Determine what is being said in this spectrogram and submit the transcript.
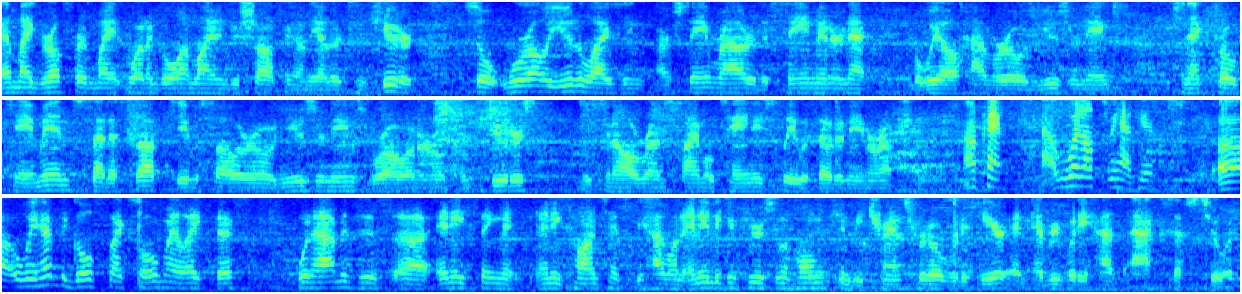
and my girlfriend might want to go online and do shopping on the other computer. So we're all utilizing our same router, the same internet, but we all have our own usernames. Connect Pro came in, set us up, gave us all our own usernames. We're all on our own computers. We can all run simultaneously without any interruption. Okay. Uh, what else do we have here? Uh, we have the GoFlex Home. I like this. What happens is uh, anything that any content that you have on any of the computers in the home can be transferred over to here, and everybody has access to it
